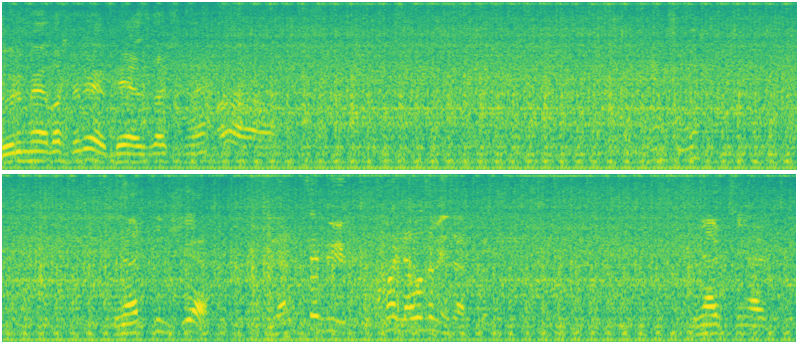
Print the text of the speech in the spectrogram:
Görünmeye başladı ya beyazlaşmaya. Neymiş o? Sinertli bir şey ya. Sinarite büyük ama Lavuz'a benzer. Sinert, sinert.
